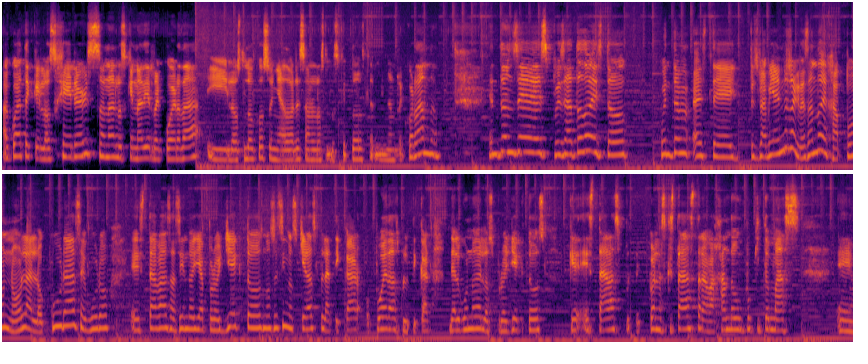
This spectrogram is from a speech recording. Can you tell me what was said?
Acuérdate que los haters son a los que nadie recuerda y los locos soñadores son los, los que todos terminan recordando. Entonces, pues a todo esto, Cuéntame, este, pues vienes regresando de Japón, ¿no? La locura, seguro estabas haciendo ya proyectos, no sé si nos quieras platicar o puedas platicar de alguno de los proyectos que estabas, con los que estabas trabajando un poquito más, eh,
